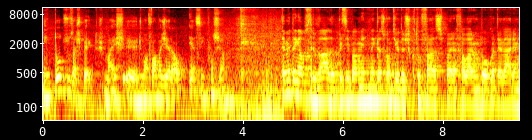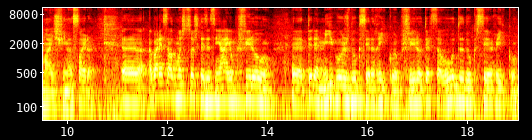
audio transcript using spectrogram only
em todos os aspectos, mas é, de uma forma geral é assim que funciona. Também tenho observado, principalmente naqueles conteúdos que tu fazes para falar um pouco até da área mais financeira, uh, aparecem algumas pessoas que dizem assim, ah, eu prefiro uh, ter amigos do que ser rico, eu prefiro ter saúde do que ser rico. Uh,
